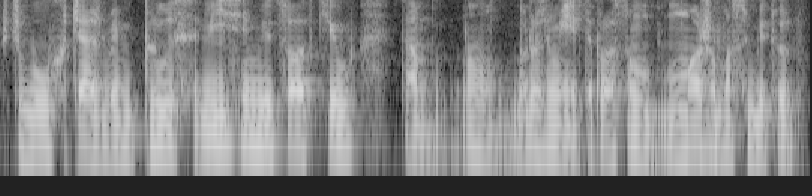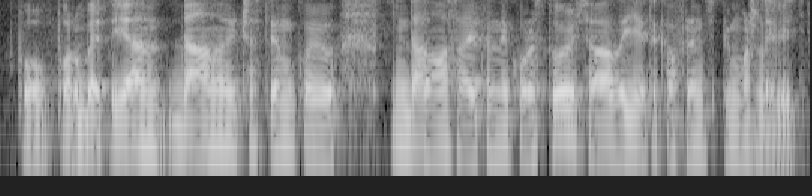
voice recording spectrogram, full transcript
щоб був хоча би плюс 8%. Там, ну, розумієте, просто можемо собі тут поробити. Я даною частинкою даного сайту не користуюся, але є така, в принципі, можливість.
